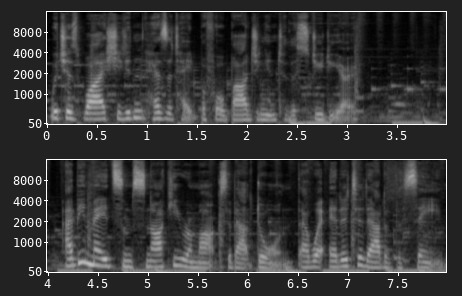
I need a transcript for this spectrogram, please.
which is why she didn't hesitate before barging into the studio. Abby made some snarky remarks about Dawn that were edited out of the scene,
